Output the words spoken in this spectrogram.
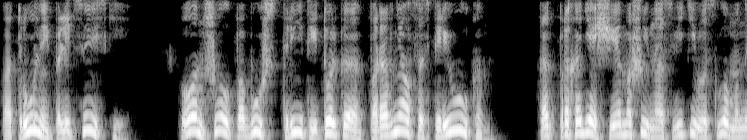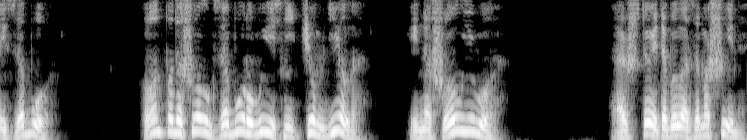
патрульный полицейский. Он шел по Буш-стрит и только поравнялся с переулком, как проходящая машина осветила сломанный забор. Он подошел к забору выяснить, в чем дело, и нашел его. А что это была за машина?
